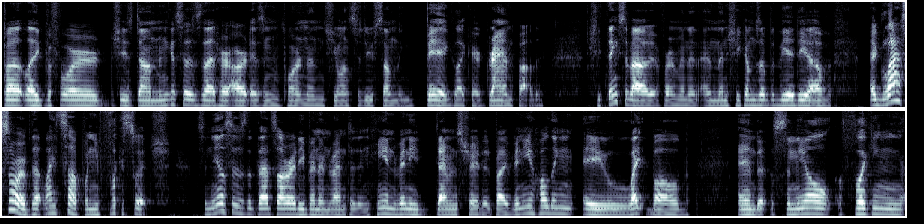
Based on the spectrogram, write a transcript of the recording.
But like before she's done, Minka says that her art isn't important and she wants to do something big like her grandfather. She thinks about it for a minute and then she comes up with the idea of a glass orb that lights up when you flick a switch. Sunil says that that's already been invented and he and Vinnie demonstrated by Vinnie holding a light bulb and Sunil flicking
